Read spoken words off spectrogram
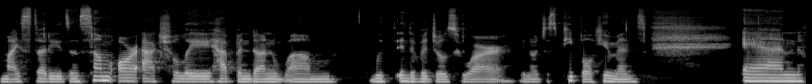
my studies, and some are actually have been done um, with individuals who are, you know, just people, humans. And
